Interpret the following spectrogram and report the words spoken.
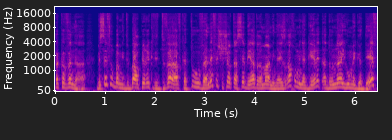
הכוונה, בספר במדבר פרק ט"ו כתוב והנפש אשר תעשה ביד רמה מן האזרח ומן הגרת אדוני הוא מגדף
